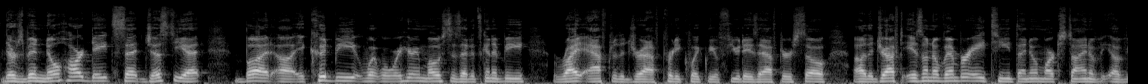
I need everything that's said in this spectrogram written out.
there's been no hard date set just yet, but uh, it could be what, what, we're hearing most is that it's going to be right after the draft, pretty quickly, a few days after. So uh, the draft is on November 18th. I know Mark Stein of, of,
